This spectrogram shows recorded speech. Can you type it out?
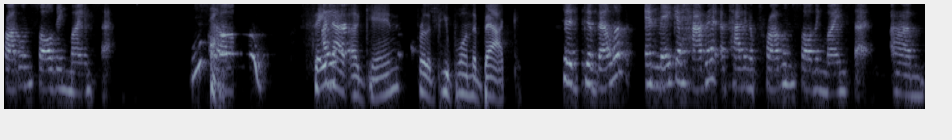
problem solving mindset. So, Say I- that again for the people in the back. to develop and make a habit of having a problem solving mindset. Um,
